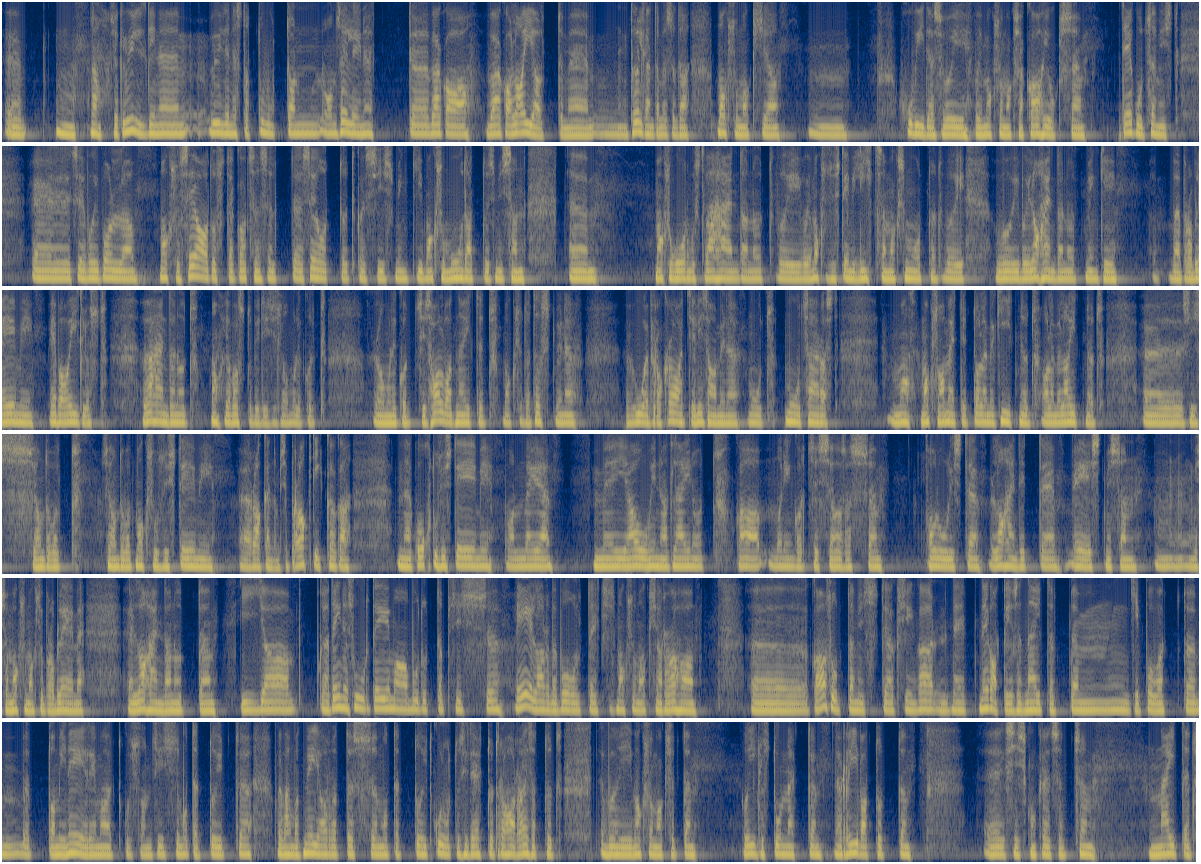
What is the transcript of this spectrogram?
noh, sihuke üldine, üldine statuut on, on selline, et väga, väga laialt me tõlgendame seda maksumaksja mm, huvides või, või maksumaksja kahjuks tegutsemist see võib olla maksuseadustega otseselt seotud, kas siis mingi maksumuudatus, mis on ähm, maksukoormust vähendanud või, või maksusüsteemi lihtsamaks muutnud või, või, või lahendanud mingi probleemi, ebaõiglust vähendanud, noh ja vastupidi siis loomulikult, loomulikult siis halvad näited, maksude tõstmine, uue bürokraatia lisamine, muud, muud säärast noh, maksuametit oleme kiitnud, oleme laitnud, siis seonduvalt, seonduvalt maksusüsteemi rakendamise praktikaga, kohtusüsteemi on meie, meie auhinnad läinud ka mõnikord siis seoses oluliste lahendite eest, mis on, mis on maksumaksja probleeme lahendanud ja ja teine suur teema puudutab siis eelarve poolt, ehk siis maksumaksja raha kasutamist ja siin ka need negatiivsed näited kipuvad domineerima, et kus on siis mõttetuid või vähemalt meie arvates mõttetuid kulutusi tehtud, raha raisatud või maksumaksjate õiglustunnet riivatud. ehk siis konkreetsed näited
